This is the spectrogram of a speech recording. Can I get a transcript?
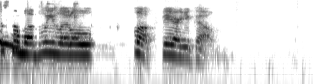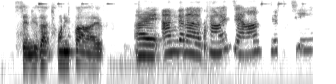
Just a lovely little. Look, there you go. Cindy's at 25. All right, I'm gonna count it down 15,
